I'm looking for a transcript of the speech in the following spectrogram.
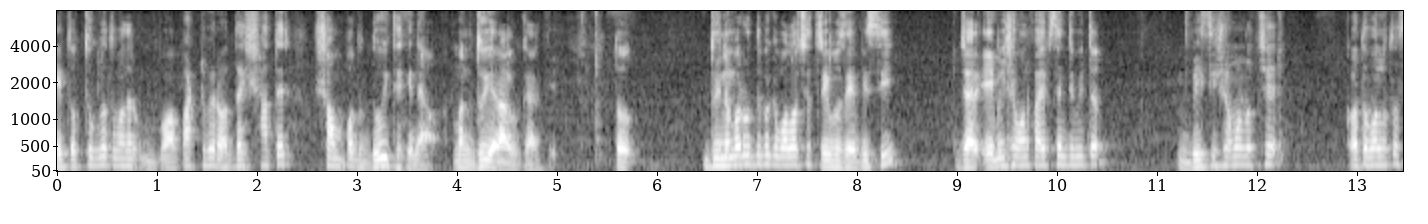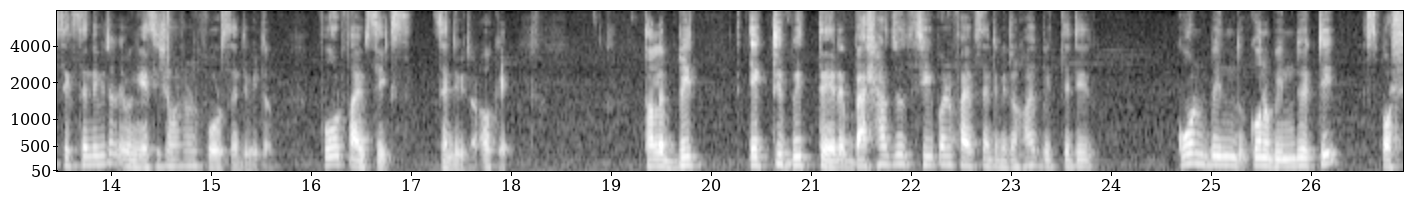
এই তথ্যগুলো তোমাদের পাঠ্যবের অধ্যায় সাতের সম্পদ দুই থেকে নেওয়া মানে দুইয়ের আলোকে আর কি। তো দুই নম্বর উদ্দীপকে বলা হচ্ছে ত্রিভুজ এবিসি, যার এবি সমান ফাইভ সেন্টিমিটার বিসি সমান হচ্ছে কত বলো তো? সিক্স সেন্টিমিটার এবং এসি সমান সমান four centimetre four five six centimetre okay তাহলে বৃত্ত, একটি বৃত্তের ব্যাসার্ধ যদি থ্রি পয়েন্ট ফাইভ সেন্টিমিটার হয়, বৃত্তটির কোন বিন্দু কোন বিন্দু একটি স্পর্শ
